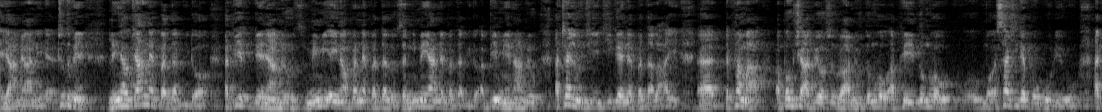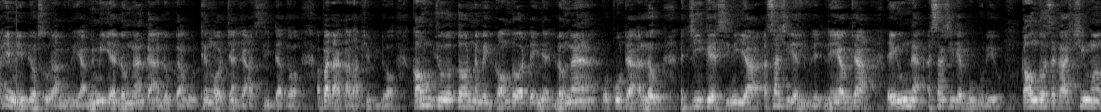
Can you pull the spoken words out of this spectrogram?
အရာများအနေနဲ့အထူးသဖြင့်လင်ယောက်ျားနဲ့ပတ်သက်ပြီးတော့အပြစ်တင်တာမျိုးမိမိအိမ်အောင်ပတ်နဲ့ပတ်သက်လို့ဇနီးမယားနဲ့ပတ်သက်ပြီးတော့အပြစ်မြင်တာမျိုးအထက်လူကြီးအကြီးကဲနဲ့ပတ်သက်လာရင်အဲတစ်ဖက်မှာအပုတ်ချပြောဆိုတာမျိုးသို့မဟုတ်အဖေသို့မဟုတ် အဆရှိတဲ့ပုံကိုယ်တွေကိုအပြစ်မြင်ပြောဆိုတာမျိုးတွေကမိမိရဲ့လုပ်ငန်းကံအလုပ်ကံကိုထင်ငေါ်ကြံ့ကြာစီတတ်သောအပတ္တကာလဖြစ်ပြီးတော့ကောင်းကျိုးသောနမိတ်ကောင်းသောအတိတ်နဲ့လုပ်ငန်းကိုယ့်ထက်အလုပ်အကြီးကဲစီနီယာအဆရှိတဲ့လူတွေလင်ယောက်ျားအိမ်ဦးနဲ့အဆရှိတဲ့ပုံကိုယ်တွေကိုကောင်းသောစကားရှင်းမွန်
